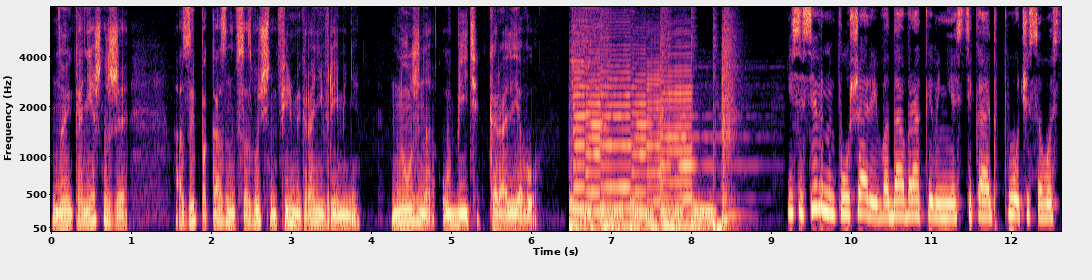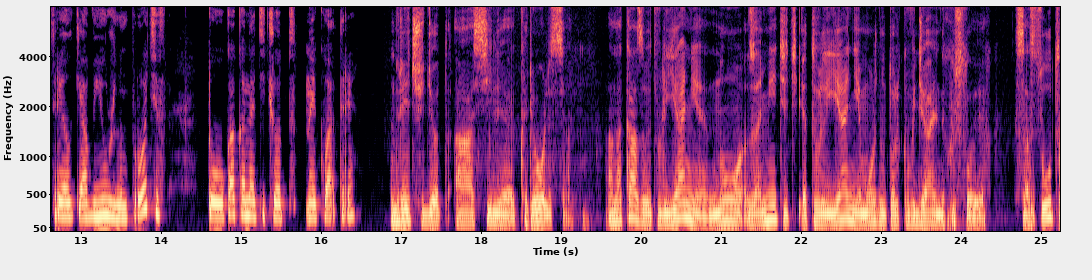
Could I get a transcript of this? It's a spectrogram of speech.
Ну и, конечно же, азы показаны в созвучном фильме «Грани времени». Нужно убить королеву. Если в северном полушарии вода в раковине стекает по часовой стрелке, а в южном против, то как она течет на экваторе? Речь идет о силе Кориолиса. Она оказывает влияние, но заметить это влияние можно только в идеальных условиях. Сосуд,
